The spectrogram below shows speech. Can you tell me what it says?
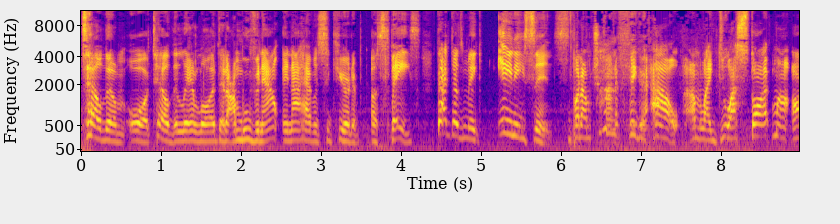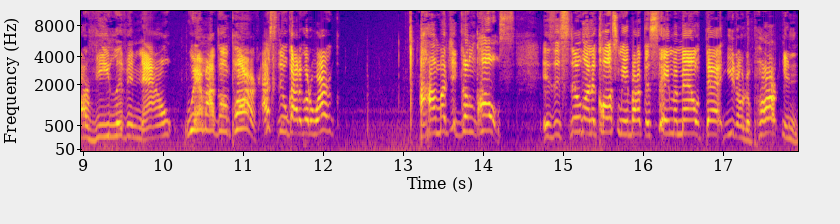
tell them or tell the landlord that I'm moving out and I haven't secured a, a space. That doesn't make any sense. But I'm trying to figure out, I'm like, do I start my RV living now? Where am I gonna park? I still gotta go to work. How much it gonna cost? Is it still going to cost me about the same amount that, you know, to park and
